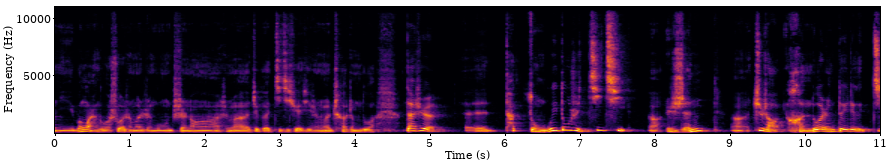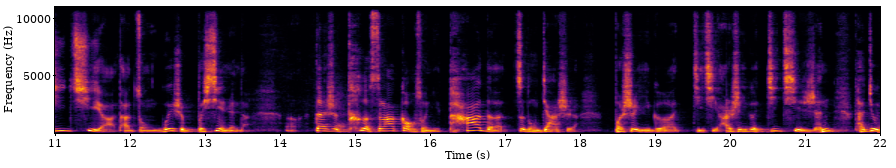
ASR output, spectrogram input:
你甭管给我说什么人工智能啊，什么这个机器学习什么扯这么多，但是呃，它总归都是机器。啊，人啊，至少很多人对这个机器啊，他总归是不信任的，啊，但是特斯拉告诉你，它的自动驾驶不是一个机器，而是一个机器人，它就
